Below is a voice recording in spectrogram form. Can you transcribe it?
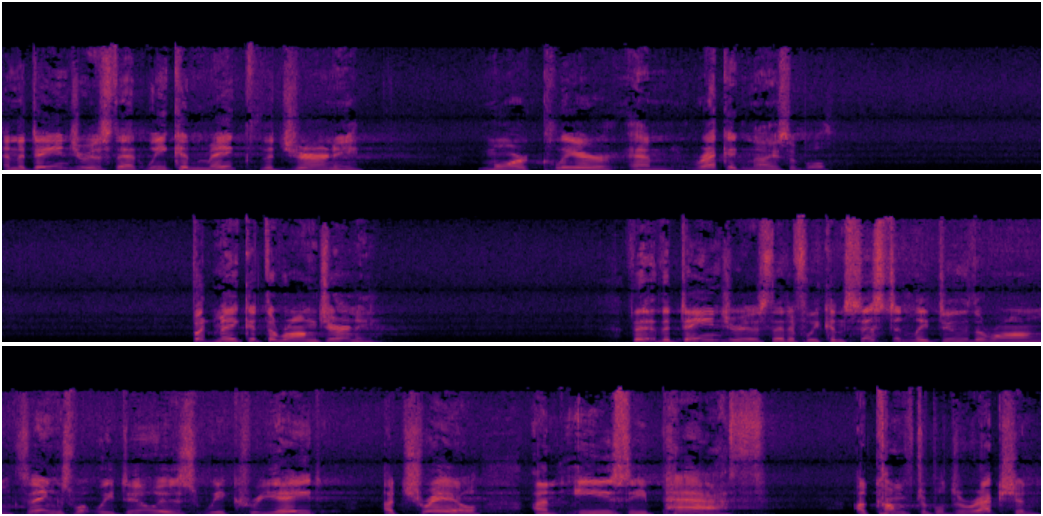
And the danger is that we can make the journey more clear and recognizable, but make it the wrong journey. The, the danger is that if we consistently do the wrong things, what we do is we create a trail, an easy path, a comfortable direction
